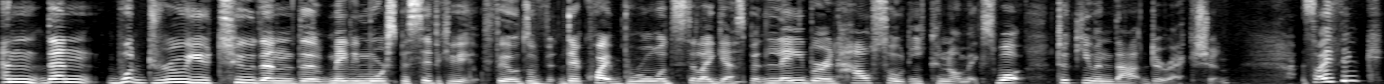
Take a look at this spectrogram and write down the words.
And then what drew you to then the maybe more specific fields of they're quite broad still I guess, but labor and household economics. What took you in that direction? So I think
